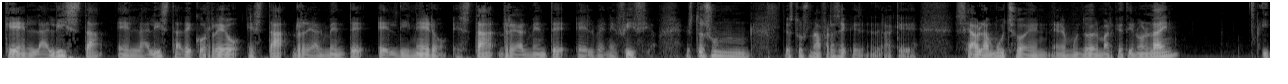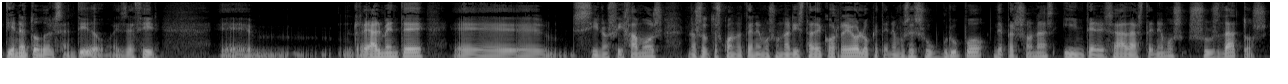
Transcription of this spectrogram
que en la lista, en la lista de correo está realmente el dinero, está realmente el beneficio. Esto es, un, esto es una frase que, de la que se habla mucho en el mundo del marketing online y tiene todo el sentido. Es decir, eh, realmente, eh, si nos fijamos, nosotros cuando tenemos una lista de correo, lo que tenemos es un grupo de personas interesadas, tenemos sus datos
